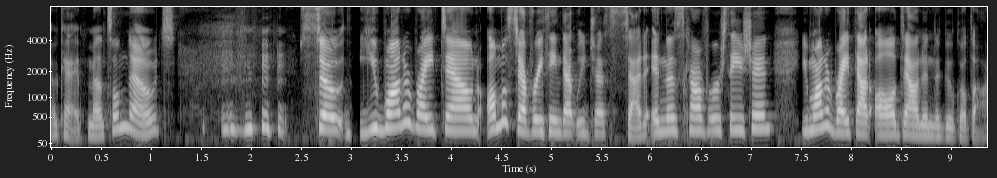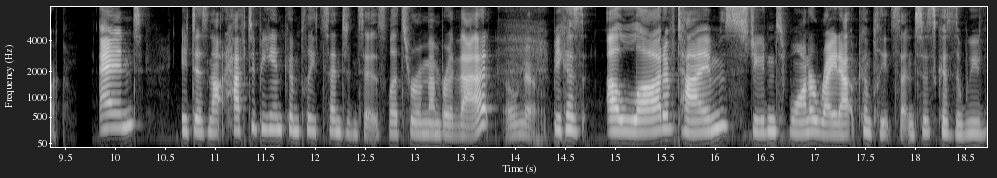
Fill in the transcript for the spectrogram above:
Okay, mental note. so, you want to write down almost everything that we just said in this conversation. You want to write that all down in the Google Doc. And it does not have to be in complete sentences. Let's remember that. Oh, no. Because a lot of times students want to write out complete sentences because we've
